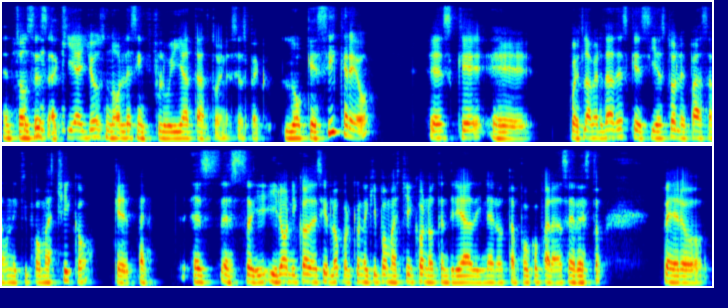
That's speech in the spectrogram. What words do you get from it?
Entonces aquí a ellos no les influía tanto en ese aspecto. Lo que sí creo es que, eh, pues la verdad es que si esto le pasa a un equipo más chico, que bueno, es, es, irónico decirlo porque un equipo más chico no tendría dinero tampoco para hacer esto. Pero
